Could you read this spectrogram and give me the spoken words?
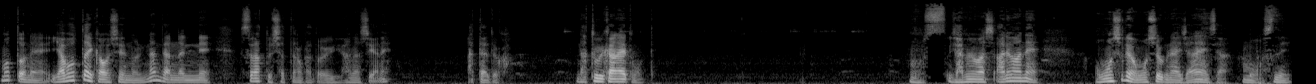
もっとね、やぼったい顔してるのになんであんなにね、スラッとしちゃったのかという話がね、あったりとか。納得いかないと思って。もう、やめました。あれはね、面白い面白くないじゃないんですよ。もうすでに。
